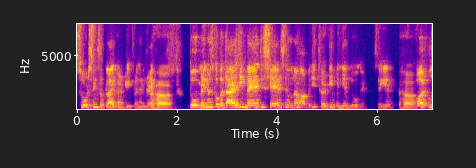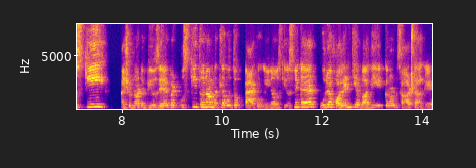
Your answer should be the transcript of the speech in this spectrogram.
sourcing supply country for ہم رائٹ تو میں نے اس کو بتایا جی میں جس شہر سے ہوں نا وہاں پہ جی 30 ملین لوگ ہیں صحیح ہے اور اس کی I should not abuse here but اس کی تو نا مطلب وہ تو پیک ہو گئی نا اس کی اس نے کہا یار پورے ہالینڈ کی آبادی ایک کروڑ ساٹھ لاکھ ہے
